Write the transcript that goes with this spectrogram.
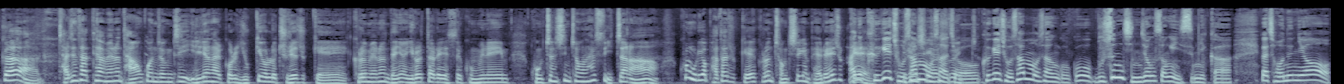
그러니까 자진 사퇴하면은 당원권 정지 1년 할 거를 6개월로 줄여줄게. 그러면은 내년 1월달에 있을 국민의힘 공천 신청은 할 수 있잖아. 그럼 우리가 받아줄게. 그런 정치적인 배려해줄게. 아니 그게 조삼모사죠. 그게 조삼모사인 거고 무슨 진정성이 있습니까? 그러니까 저는요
